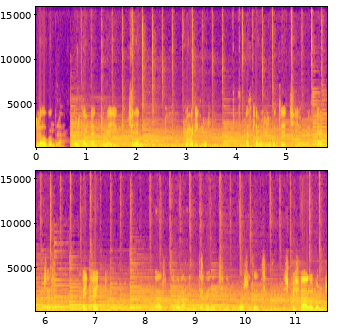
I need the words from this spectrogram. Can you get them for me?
হ্যালো বন্ধুরা, welcome back to my YouTube channel nomadic Noor আজকে আমরা শুরু করতে যাচ্ছি আমার একটা অ্যাডভেঞ্চার বাইক রাইড আর এবার আমি দেখা যাচ্ছি না, আমার সাথে আছে স্পেশাল মানুষ,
